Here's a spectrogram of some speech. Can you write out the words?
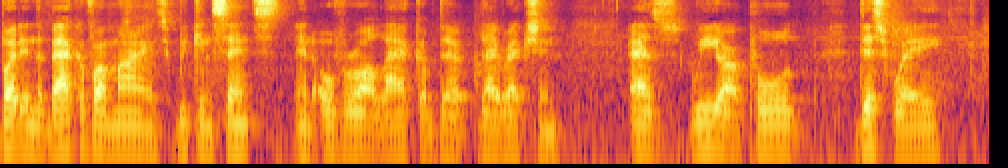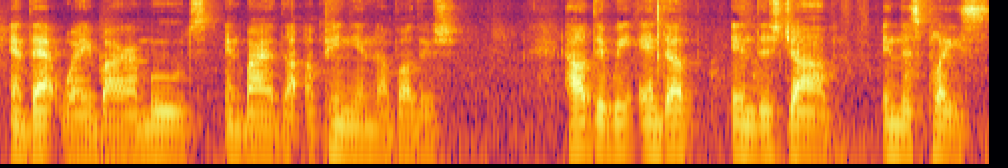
But in the back of our minds, we can sense an overall lack of di- direction as we are pulled this way and that way by our moods and by the opinion of others. How did we end up in this job, in this place?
